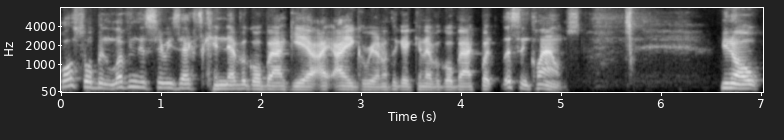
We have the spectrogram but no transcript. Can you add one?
also, been loving the Series X. Can never go back. Yeah, I, I agree. I don't think I can ever go back. But listen, clowns. You know,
